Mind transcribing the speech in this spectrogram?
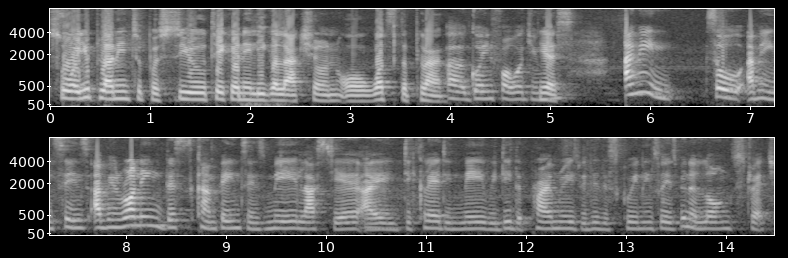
so, are you planning to pursue, take any legal action, or what's the plan? Uh, going forward, you yes. mean? I mean, so, I mean, since I've been running this campaign since May last year, I declared in May, we did the primaries, we did the screening, so it's been a long stretch.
